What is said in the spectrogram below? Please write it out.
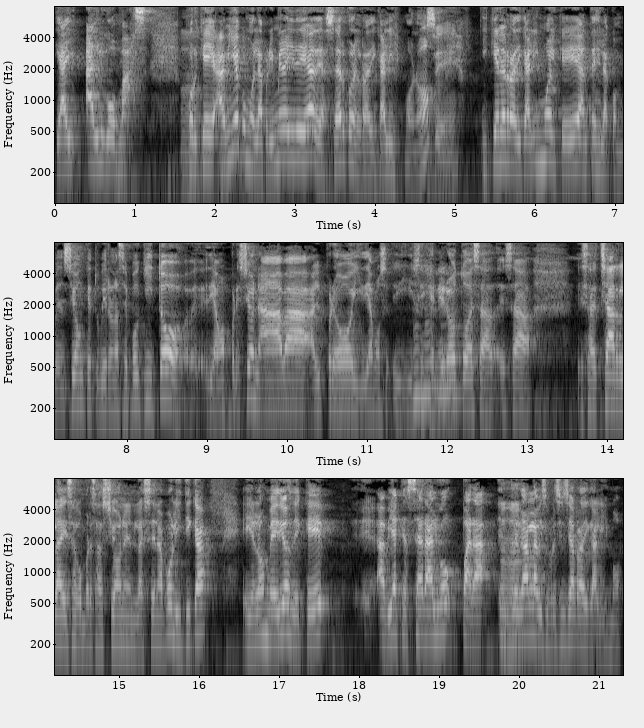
que hay algo más. Mm. Porque había como la primera idea de hacer con el radicalismo, ¿no? Sí. Y que era el radicalismo el que antes de la convención que tuvieron hace poquito, eh, digamos, presionaba al PRO y, digamos, y se generó toda esa, esa, esa charla, esa conversación en la escena política y en los medios de que había que hacer algo para entregar la vicepresidencia al radicalismo.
